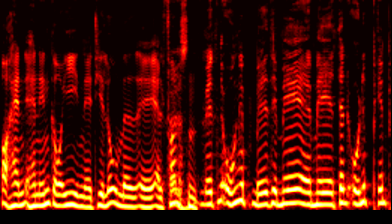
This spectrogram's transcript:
Og han, han indgår i en uh, dialog med øh, Alfonsen. Med den unge, med, det, med, med den onde pimp,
